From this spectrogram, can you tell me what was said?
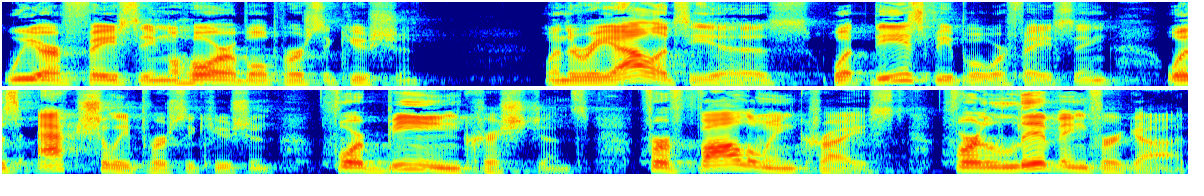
we are facing horrible persecution. When the reality is, what these people were facing was actually persecution for being Christians, for following Christ, for living for God.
